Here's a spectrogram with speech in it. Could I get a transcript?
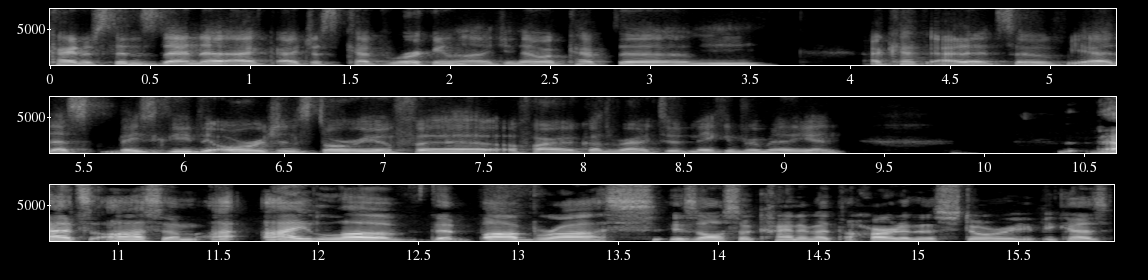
kind of since then, I, I just kept working on it. You know, I kept um, I kept at it. So yeah, that's basically the origin story of uh, of how I got around to making Vermillion. That's awesome. I, I love that Bob Ross is also kind of at the heart of this story because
